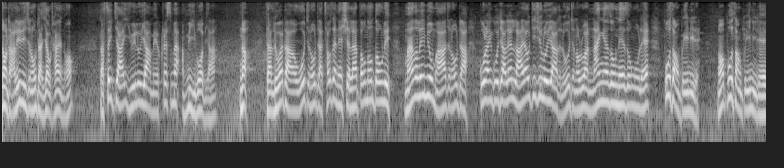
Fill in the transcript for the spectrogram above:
နော်ဒါလေးတွေကျွန်တော်တို့ဒါရောက်ထားရနော်ဒါစိတ်ကြိုက်ရွေးလို့ရမယ်ခရစ်စမတ်အမီပေါ့ဗျာနော် ဒါလိုအပ်တာကိုကျွန်တော်တို့ဒါ68လမ်း3334မန္တလေးမြို့မှာကျွန်တော်တို့ဒါကိုယ်တိုင်ကိုယ်ကြလဲလာရောက်ကြည့်ရှုလို့ရတယ်လို့ကျွန်တော်တို့ကနိုင်ငံစုံနယ်စုံကိုလည်းပို့ဆောင်ပေးနေတယ်နော်ပို့ဆောင်ပေးနေတယ်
